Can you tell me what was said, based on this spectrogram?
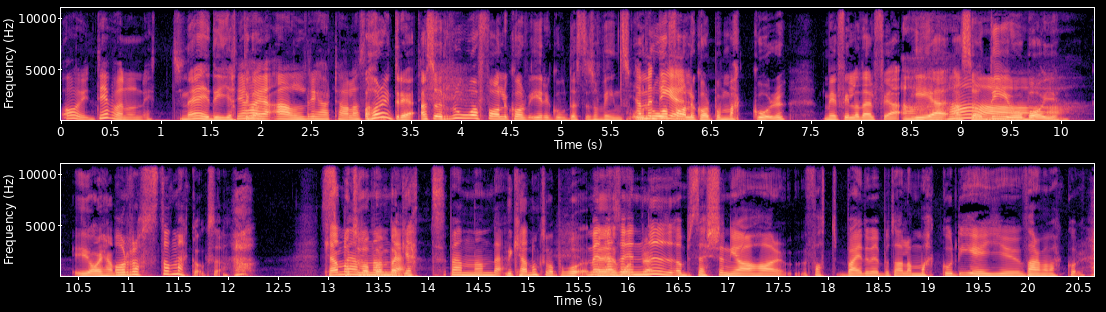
Oj, det var något nytt. Nej det är jättegott. Det har jag aldrig hört talas om. Har du inte det? Alltså rå falukorv är det godaste som finns och rå det... falukorv på mackor med Philadelphia Aha. är alltså det och boy. Jag är hemma. Och rostad macka också. Kan Spännande. också vara på en baguette. Spännande. Det kan också vara på Men eh, alltså en ny obsession jag har fått by the way på tal om mackor det är ju varma mackor.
